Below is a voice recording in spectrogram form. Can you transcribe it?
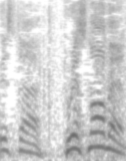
Mr. Chris Norman.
